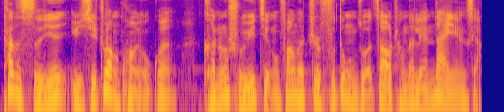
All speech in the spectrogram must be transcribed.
他的死因与其状况有关，可能属于警方的制服动作造成的连带影响，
